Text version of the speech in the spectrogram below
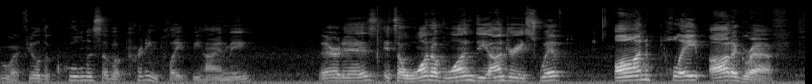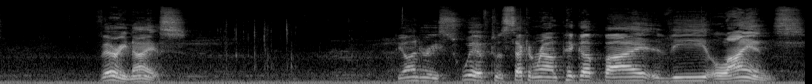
Ooh, I feel the coolness of a printing plate behind me. There it is. It's a one of one D'Andre Swift on plate autograph. Very nice. D'Andre Swift was second round pickup by the Lions.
